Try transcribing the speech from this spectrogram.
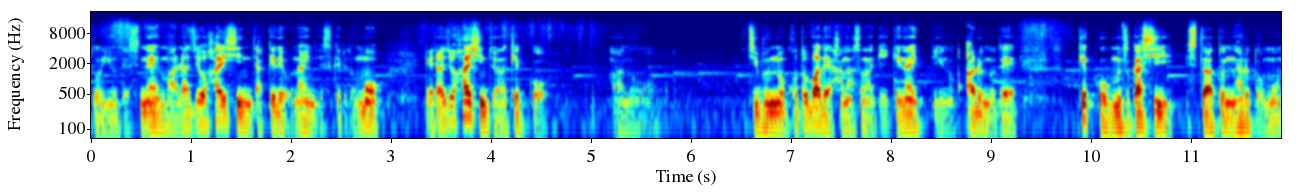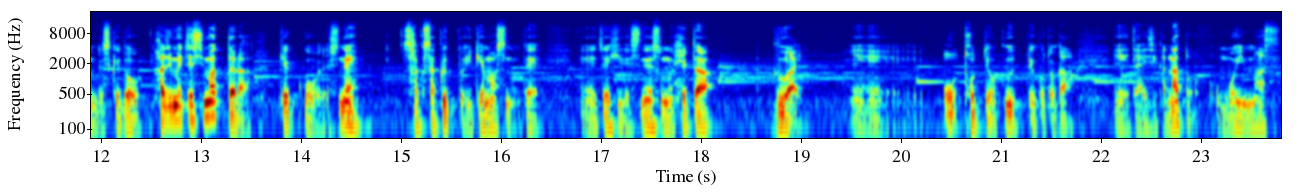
というですね、まあ、ラジオ配信だけではないんですけれどもラジオ配信というのは結構あの自分の言葉で話さなきゃいけないっていうのがあるので結構難しいスタートになると思うんですけど始めてしまったら結構ですねサクサクっといけますので、えー、ぜひですねその下手具合、えー、を取っておくということが、えー、大事かなと思います。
